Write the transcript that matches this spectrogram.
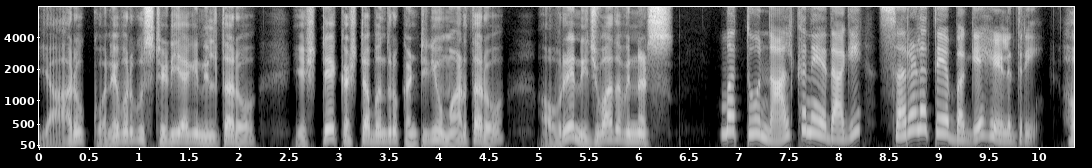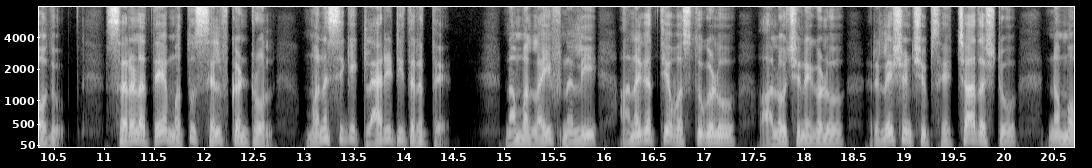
ಯಾರು ಕೊನೆವರೆಗೂ ಸ್ಟಡಿಯಾಗಿ ನಿಲ್ತಾರೋ ಎಷ್ಟೇ ಕಷ್ಟ ಬಂದರೂ ಕಂಟಿನ್ಯೂ ಮಾಡ್ತಾರೋ ಅವರೇ ನಿಜವಾದ ವಿನ್ನರ್ಸ್. ಮತ್ತು ನಾಲ್ಕನೆಯದಾಗಿ ಸರಳತೆ ಬಗ್ಗೆ ಹೇಳಿದ್ರಿ. ಹೌದು. ಸರಳತೆ ಮತ್ತು ಸೆಲ್ಫ್ ಕಂಟ್ರೋಲ್ ಮನಸ್ಸಿಗೆ ಕ್ಲಾರಿಟಿ ತರುತ್ತೆ. ನಮ್ಮ ಲೈಫ್ನಲ್ಲಿ ಅನಗತ್ಯ ವಸ್ತುಗಳು ಆಲೋಚನೆಗಳು ರಿಲೇಷನ್ಶಿಪ್ಸ್ ಹೆಚ್ಚಾದಷ್ಟು ನಮ್ಮ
